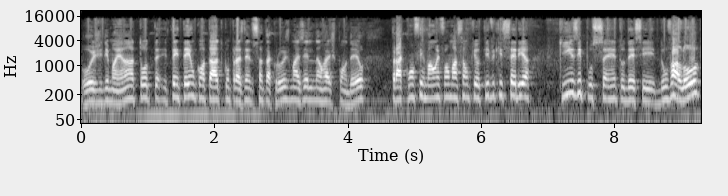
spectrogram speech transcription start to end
hoje de manhã. Tô, tentei um contato com o presidente do Santa Cruz, mas ele não respondeu para confirmar uma informação que eu tive que seria 15% desse, do valor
